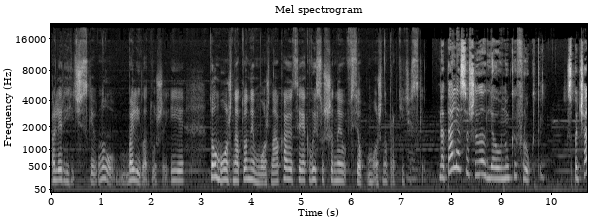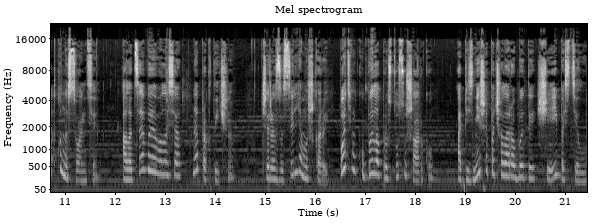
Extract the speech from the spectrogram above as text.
алергічна, ну, боліла дуже. І то можна, то не можна. А кажеться, як висушене, все можна практично. Наталя сушила для онуки фрукти. Спочатку на сонці, але це виявилося непрактично через засилля мошкари. Потім купила просту сушарку, а пізніше почала робити ще й пастілу.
